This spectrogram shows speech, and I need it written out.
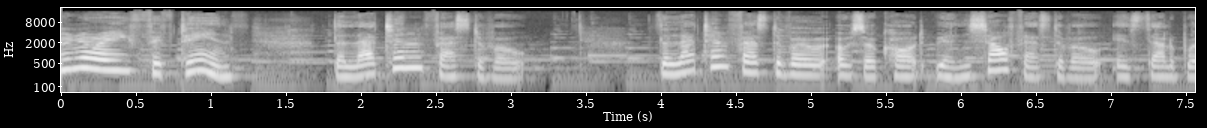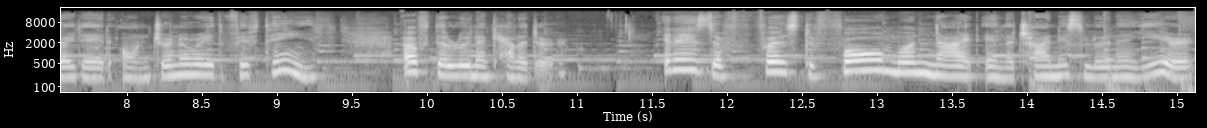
January 15th, the Lantern Festival. The Lantern Festival, also called Yuanxiao Festival, is celebrated on January 15th of the lunar calendar. It is the first full moon night in the Chinese lunar year,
